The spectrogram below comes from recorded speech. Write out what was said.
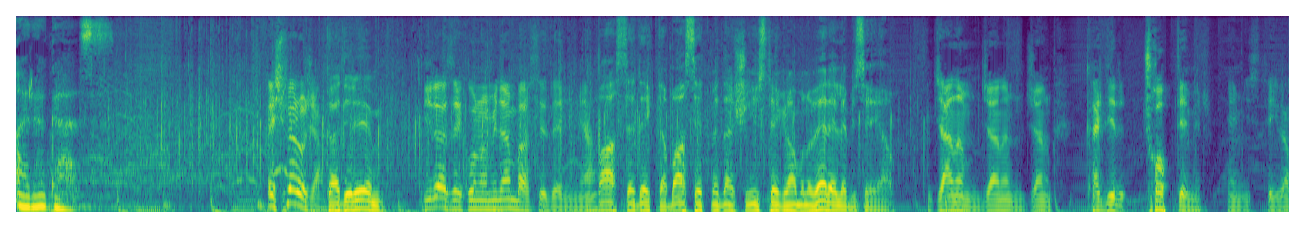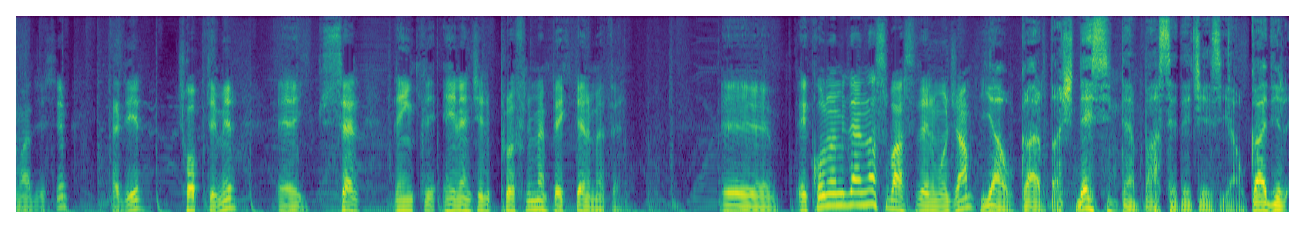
Aragaz. Eşber hocam Kadir'im biraz ekonomiden bahsedelim ya. bahsedek de bahsetmeden şu Instagram'ını ver hele bize ya. Canım canım canım. Kadir Çopdemir. Hem Instagram adresim Kadir Çopdemir. Ee, güzel, renkli, eğlenceli profilime beklerim efendim. Ee, ekonomiden nasıl bahsedelim hocam? Ya kardeş nesinden bahsedeceğiz ya? Kadir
